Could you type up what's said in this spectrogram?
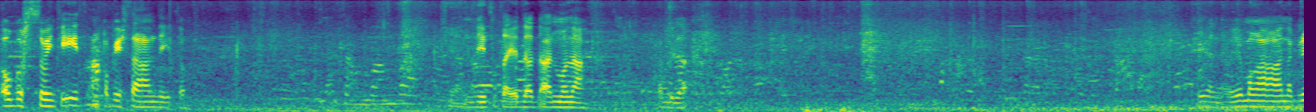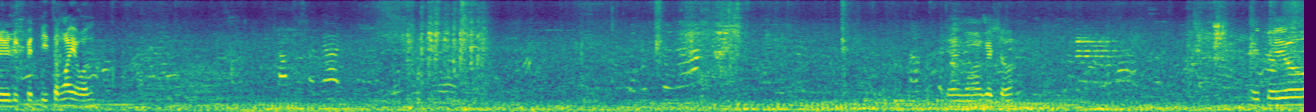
August 28 ang kapistahan dito. Yan, dito tayo dadaan muna. Kabila. Ayan, yung mga nagliligpit dito ngayon. Ayan mga guys, oh. Ito yung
